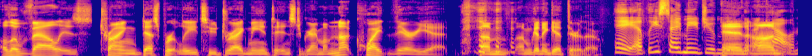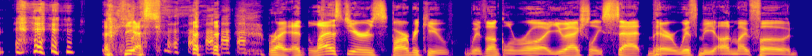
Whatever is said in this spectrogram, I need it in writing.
although Val is trying desperately to drag me into Instagram. I'm not quite there yet. I'm, I'm going to get there, though. Hey, at least I made you make and an on, account. yes. right. At last year's barbecue with Uncle Roy, you actually sat there with me on my phone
